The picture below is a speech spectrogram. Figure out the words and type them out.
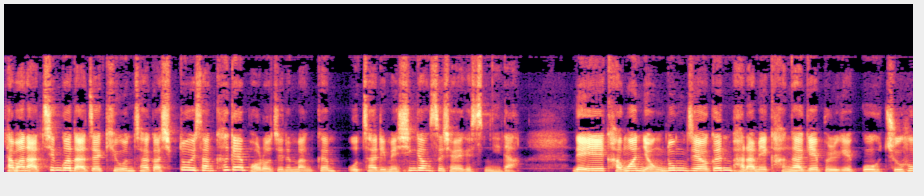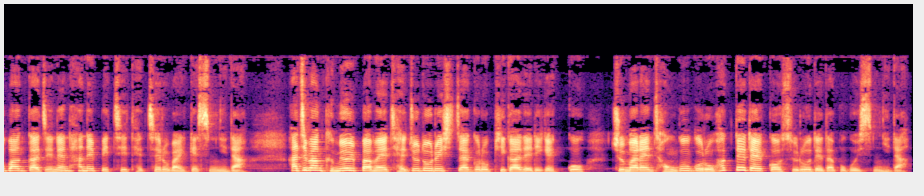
다만 아침과 낮의 기온차가 10도 이상 크게 벌어지는 만큼 옷차림에 신경 쓰셔야겠습니다. 내일 강원 영동 지역은 바람이 강하게 불겠고 주 후반까지는 하늘빛이 대체로 맑겠습니다. 하지만 금요일 밤에 제주도를 시작으로 비가 내리겠고 주말엔 전국으로 확대될 것으로 내다보고 있습니다.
